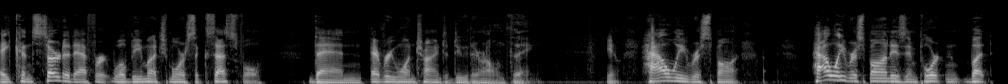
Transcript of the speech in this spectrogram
a concerted effort will be much more successful than everyone trying to do their own thing. You know how we respond. How we respond is important, but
